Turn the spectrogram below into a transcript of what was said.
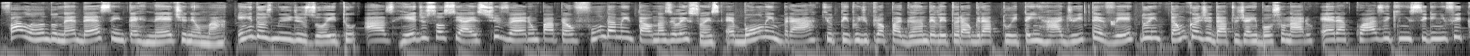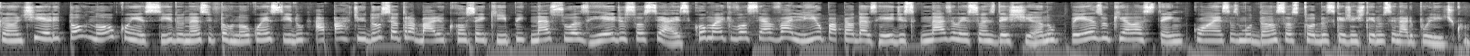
Falando, né, dessa internet, Neumar, em 2018, as redes sociais tiveram um papel fundamental nas eleições. É bom lembrar que o tipo de propaganda eleitoral gratuita em rádio e TV do então candidato Jair Bolsonaro era quase que insignificante e ele tornou conhecido, né, se tornou conhecido a partir do seu trabalho com sua equipe nas suas redes sociais. Como é que você avalia o papel das redes nas eleições deste ano, o peso que elas têm com essas mudanças todas que a gente tem no cenário político? político?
